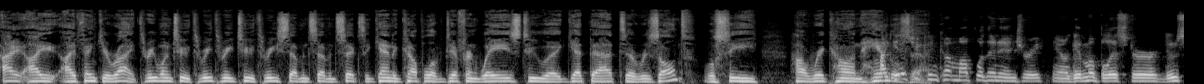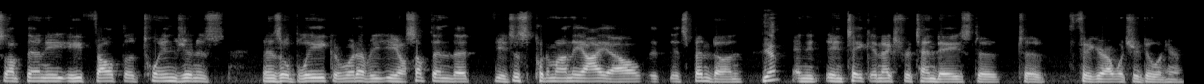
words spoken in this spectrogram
I, I, I think you're right. 312 332 3776. Again, a couple of different ways to uh, get that uh, result. We'll see how Rick Hahn handles that. I guess you can come up with an injury. You know, give him a blister, do something. He, he felt a twinge in his in his oblique or whatever. You know, something that you just put him on the IL. It, it's been done. Yep. And you, and you take an extra ten days to to figure out what you're doing here.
